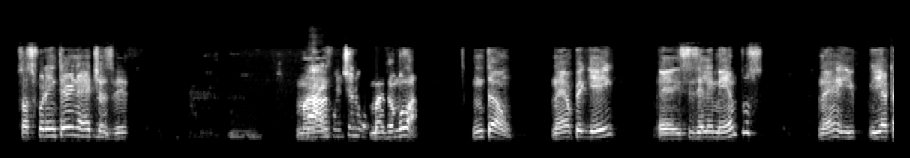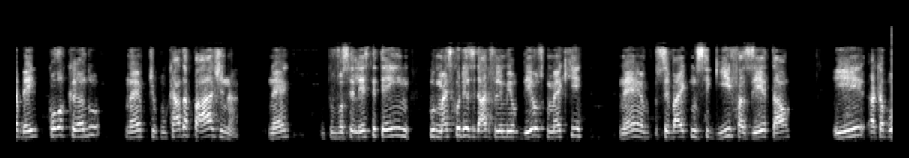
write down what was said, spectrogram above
Só se for a internet, hum. às vezes. Mas, Vai, continua. mas vamos lá. Então, né, eu peguei é, esses elementos, né, e, e acabei colocando, né, tipo, cada página, né, que você lê, você tem mais curiosidade. Eu falei, meu Deus, como é que né, você vai conseguir fazer tal? E acabou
